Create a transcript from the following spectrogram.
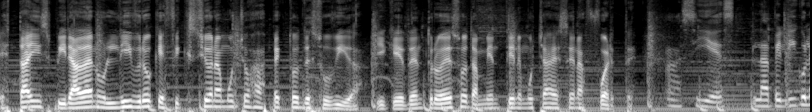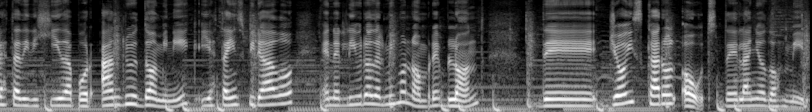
está inspirada en un libro que ficciona muchos aspectos de su vida y que dentro de eso también tiene muchas escenas fuertes. Así es, la película está dirigida por Andrew Dominic y está inspirado en el libro del mismo nombre, Blonde, de Joyce Carol Oates del año 2000.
